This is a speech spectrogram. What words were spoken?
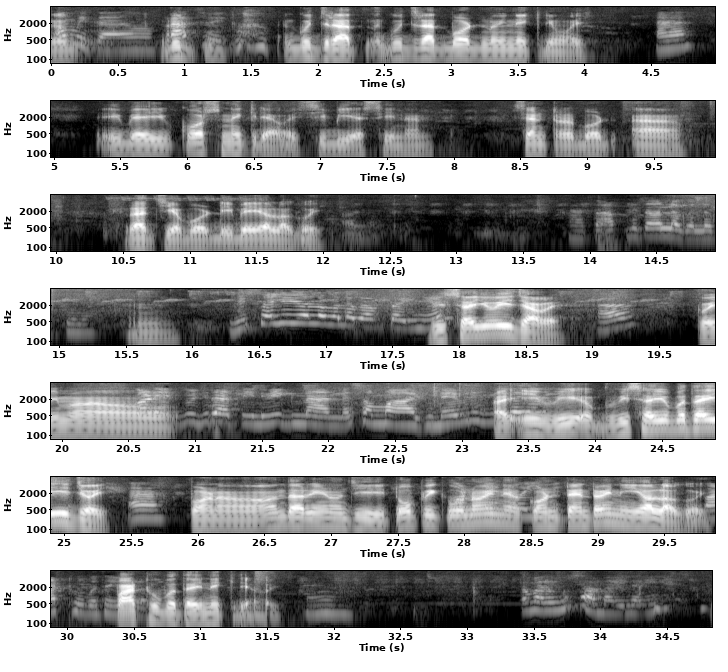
ગુજરાત ગુજરાત બોર્ડનું ય નીકળ્યું હોય. એ બે કોર્સ નીકળ્યા હોય સીબીએસસી ના સેન્ટ્રલ બોર્ડ રાજ્ય બોર્ડ એ બે અલગ હોય. વિષયો ઈ જ આવે. હા એમાં ગુજરાતી વિજ્ઞાન ને સમાજ ને એવી એ વિષયો બધા એ જ હોય. પણ અંદર એનું જે ટોપિક હોય ને કોન્ટેન્ટ હોય ને એ અલગ હોય. પાઠું બધા નીકળ્યા હોય.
